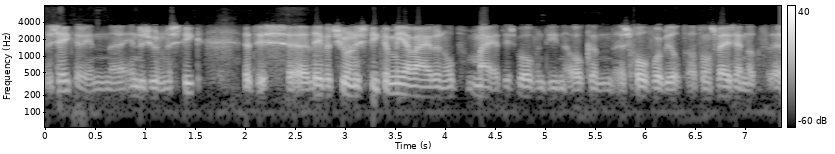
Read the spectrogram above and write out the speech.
zeker in, in de journalistiek. Het is, eh, levert journalistieke meerwaarden op, maar het is bovendien ook een schoolvoorbeeld, althans wij zijn dat eh,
